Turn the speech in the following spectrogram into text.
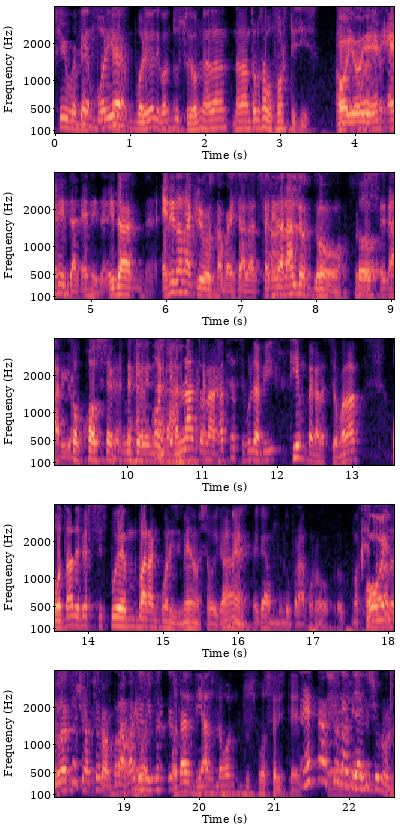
φίλε, μπορεί- Ναι. μπορεί ο δικός του στο δικό μου να ήταν- να ήταν τρόπος αποφόρτισης. Όχι, όχι, δεν ήταν, δεν ήταν. Ήταν- Δεν ήταν ακριβώς να πάει θάλασσα, ήταν άλλο το- Το- το σενάριο. Το concept που ήθελε να Όχι, κάνει. αλλά το να κάτσει στα συμβούλια να πει τι έμπαιγα στην ομάδα, ο τάδε παίχτης που είναι παραγκωνισμένος εισαγωγικά, Ναι. έκανε μου το πράγμα. Όχι, αυτό είναι το χειρότερο πράγμα, διότι οι παίκτες Όταν διάς λόγω τους ποδοσφαιριστές, ένα σου να διαλύσουν όλοι.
